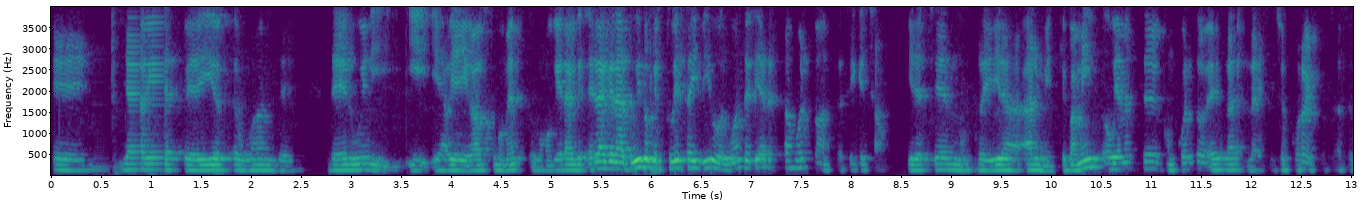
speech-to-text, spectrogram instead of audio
eh, ya había despedido este one de, de Erwin y, y- y había llegado su momento, como que era, era gratuito que estuviese ahí vivo, el one de Tiar está muerto antes, así que chao. Y deciden revivir a Armin, que para mí, obviamente, concuerdo, es la, la decisión correcta, o sea, ese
